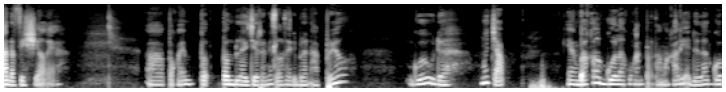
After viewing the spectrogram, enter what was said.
unofficial ya. Uh, pokoknya pe pembelajarannya selesai di bulan April gue udah ngucap yang bakal gue lakukan pertama kali adalah gue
